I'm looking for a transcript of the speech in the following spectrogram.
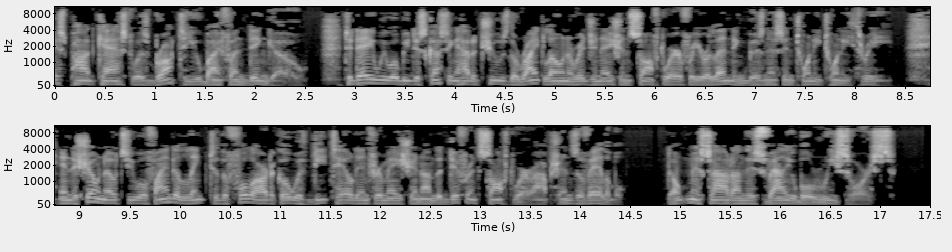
This podcast was brought to you by Fundingo. Today we will be discussing how to choose the right loan origination software for your lending business in 2023. In the show notes, you will find a link to the full article with detailed information on the different software options available. Don't miss out on this valuable resource.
